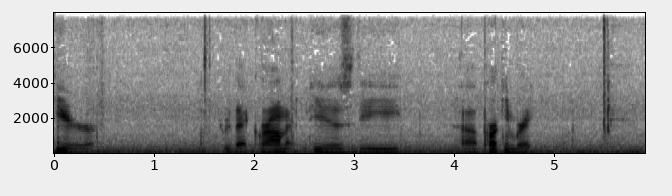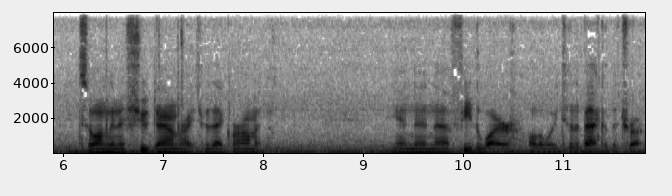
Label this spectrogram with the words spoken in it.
here through that grommet is the uh, parking brake. So I'm going to shoot down right through that grommet and then uh, feed the wire all the way to the back of the truck.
